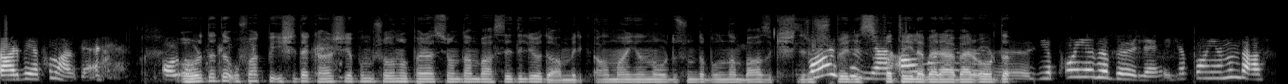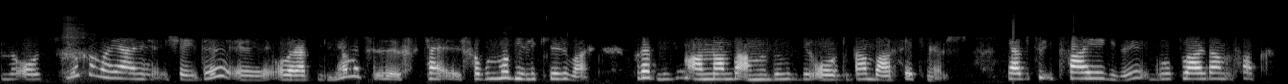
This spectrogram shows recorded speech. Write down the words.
Darbe yapamaz yani. Orada, Orada da ufak bir işide karşı yapılmış olan operasyondan bahsediliyordu. Amerika, Almanya'nın ordusunda bulunan bazı kişilerin Vardır şüpheli yani sıfatıyla Almanya'da, beraber orada e, Japonya'da böyle. Japonya'nın da aslında ordusu yok ama yani şeyde e, olarak biliniyor ama e, savunma birlikleri var. Fakat bizim anlamda anladığımız bir ordudan bahsetmiyoruz. Yani bir tür itfaiye gibi gruplardan, ufak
